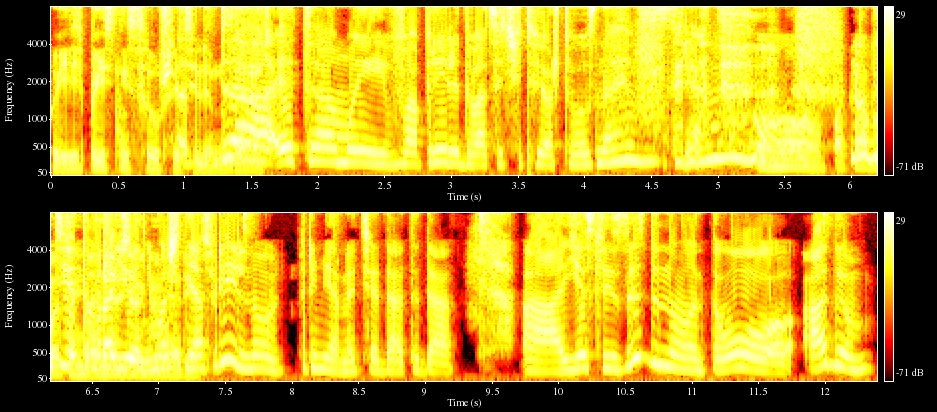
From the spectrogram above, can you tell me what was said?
Поясни слушателям. Да, да, это мы в апреле 24-го узнаем, сорян. Ну, ну где-то в районе, может, не апрель, но примерно те даты, да. А если из изданного, то Адам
